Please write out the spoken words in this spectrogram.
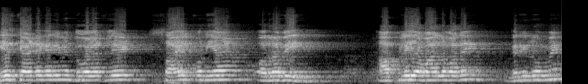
इस कैटेगरी में दो एथलीट साहिल पुनिया और रवि आप प्लीज़ आवाज़ लगा दें ग्रीन रूम में?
